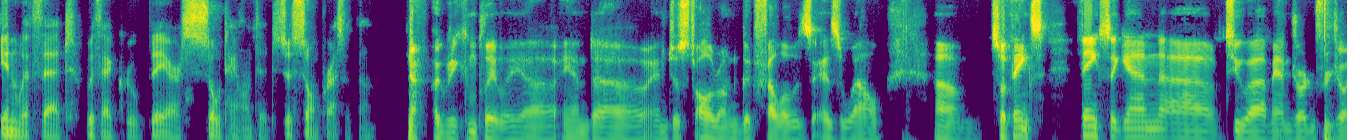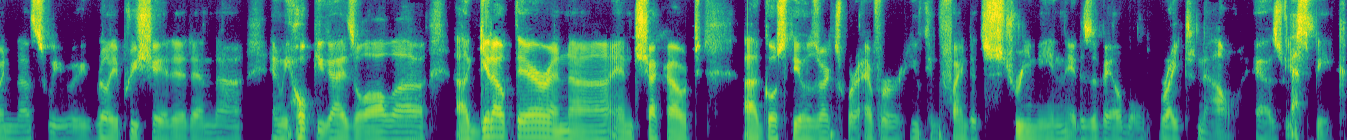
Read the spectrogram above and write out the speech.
in with that, with that group. They are so talented. It's just so impressive them. Yeah, agree completely, uh, and uh, and just all around good fellows as well. Um, so thanks, thanks again uh, to uh, Matt and Jordan for joining us. We, we really appreciate it, and uh, and we hope you guys will all uh, get out there and and check out uh, Ghost of the Ozarks wherever you can find it streaming. It is available right now as we yes. speak.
